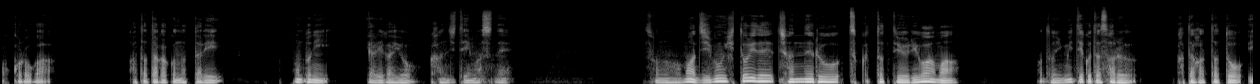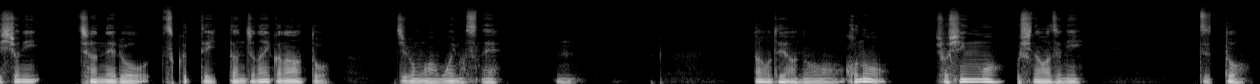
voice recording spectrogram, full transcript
心が温かくなったり、本当にやりがいを感じていますね。その、まあ自分一人でチャンネルを作ったっていうよりは、まあ、本当に見てくださる方々と一緒にチャンネルを作っていったんじゃないかなと自分は思いますね。うん。なので、あの、この初心を失わずに、ずっと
